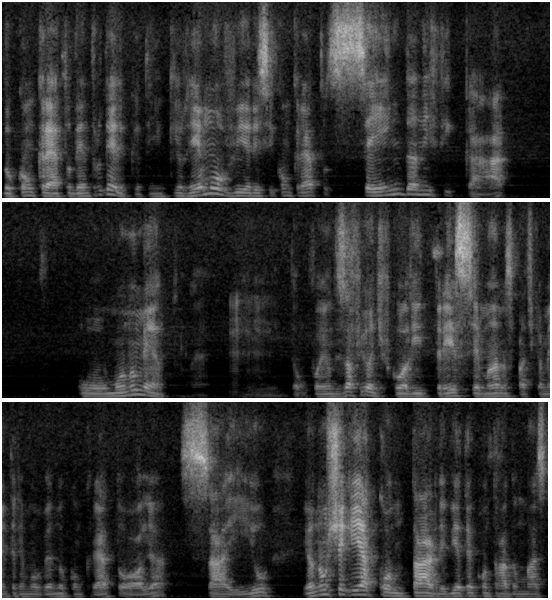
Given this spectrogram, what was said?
do concreto dentro dele, porque eu tenho que remover esse concreto sem danificar o monumento. Né? Então foi um desafio. A gente ficou ali três semanas praticamente removendo o concreto. Olha, saiu. Eu não cheguei a contar, devia ter contado, mas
